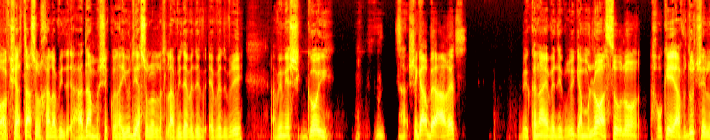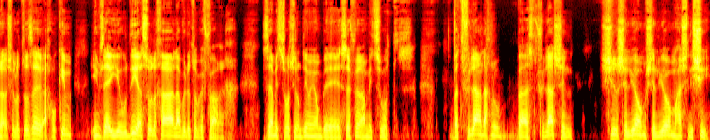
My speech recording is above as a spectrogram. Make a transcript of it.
רק שאתה אסור לך להביא, האדם שקונה, היהודי אסור לו להביא עבד, עבד עברי, אבל אם יש גוי שגר בארץ, וקנה עבד עברי, גם לא אסור לו, חוקי העבדות של, של אותו זה, החוקים, אם זה יהודי, אסור לך להעביד אותו בפרך. זה המצוות שלומדים היום בספר המצוות. בתפילה אנחנו, בתפילה של שיר של יום, של יום השלישי.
